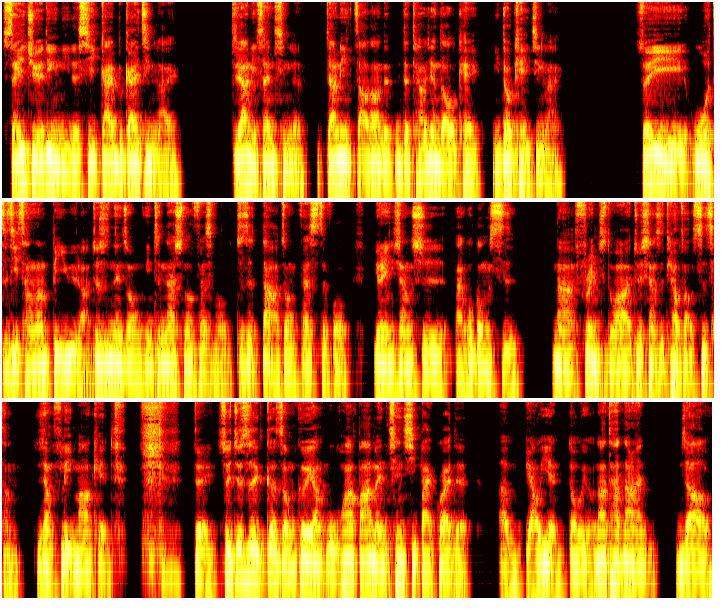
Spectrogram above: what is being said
谁决定你的戏该不该进来，只要你申请了，只要你找到你的你的条件都 OK，你都可以进来。所以我自己常常比喻啦，就是那种 international festival，就是大众 festival，有点像是百货公司。那 fringe 的话，就像是跳蚤市场，就像 flea market。对，所以就是各种各样五花八门、千奇百怪的嗯表演都有。那它当然，你知道，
